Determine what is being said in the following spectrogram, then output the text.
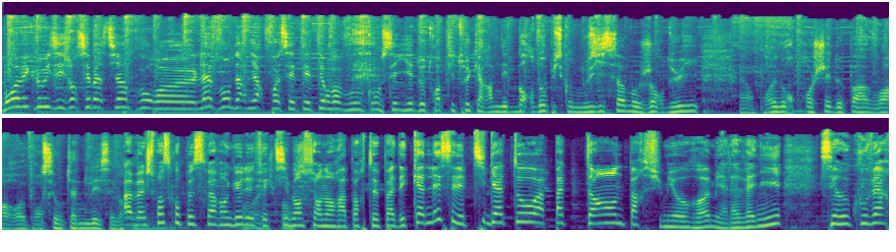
Bon, avec Louise et Jean-Sébastien, pour euh, l'avant-dernière fois cet été, on va vous conseiller deux, trois petits trucs à ramener de Bordeaux, puisque nous y sommes aujourd'hui. On pourrait nous reprocher de ne pas avoir euh, pensé au cannelé, c'est vrai. Ah bah je pense qu'on peut se faire engueuler Ouais, effectivement si on n'en rapporte pas des cannelés. C'est les petits gâteaux à pâte tendre parfumés au rhum et à la vanille. C'est recouvert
